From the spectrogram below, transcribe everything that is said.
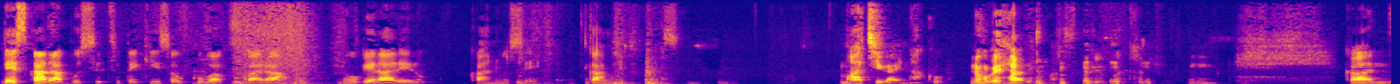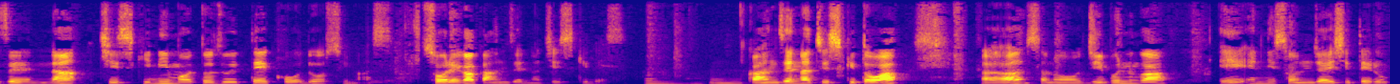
ですから、物質的束縛から逃げられる可能性があります。間違いなく逃げられます。ということで うん完全な知識に基づいて行動します。それが完全な知識です。うんうん完全な知識とはあーその自分が永遠に存在している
